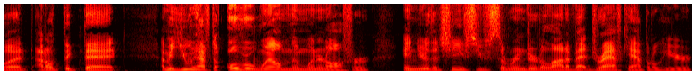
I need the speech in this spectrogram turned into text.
but I don't think that. I mean, you have to overwhelm them with an offer, and you're the Chiefs. You've surrendered a lot of that draft capital here.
